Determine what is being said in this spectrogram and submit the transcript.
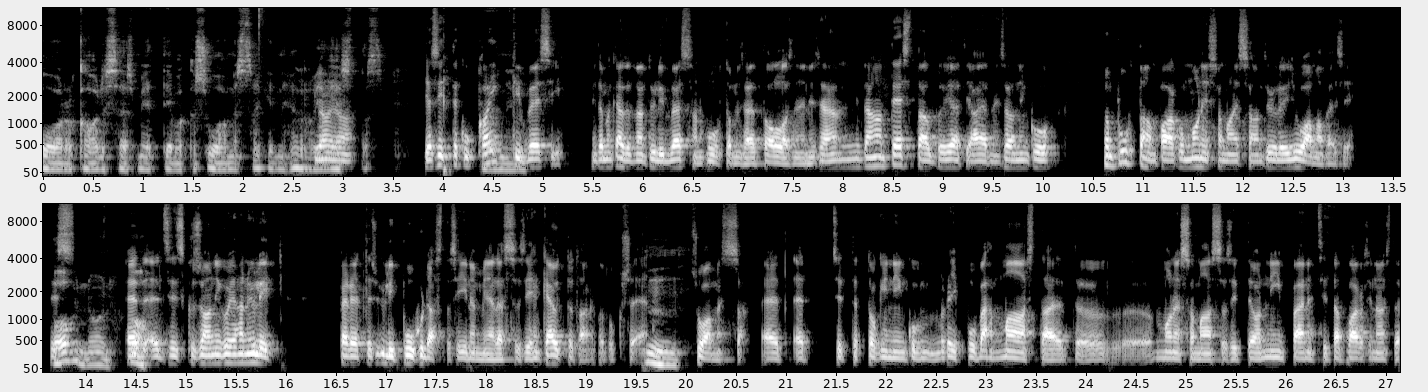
vuorokaudessa, jos miettii vaikka Suomessakin, niin herra joo, joo. Ja sitten kun kaikki niin... vesi, mitä me käytetään yli vessan huuhtamiseen ja tollaiseen, niin sehän, mitä on testailtu iät ja ajat, niin se on, niin kuin, se on puhtaampaa kuin monissa maissa on tyyli juomavesi. Siis, oh, noin. Et, et, siis kun se on niinku ihan yli, periaatteessa yli puhdasta siinä mielessä siihen käyttötarkoitukseen mm. Suomessa. Et, et, sitten toki niin kuin riippuu vähän maasta, että monessa maassa sitten on niin päin, että sitä varsinaista,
